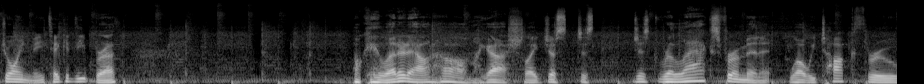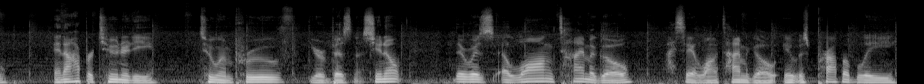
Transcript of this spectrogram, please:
join me, take a deep breath. Okay, let it out. Oh my gosh, like just just just relax for a minute while we talk through an opportunity to improve your business. You know, there was a long time ago, I say a long time ago, it was probably,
